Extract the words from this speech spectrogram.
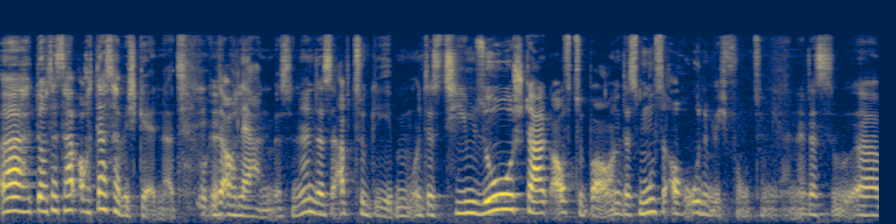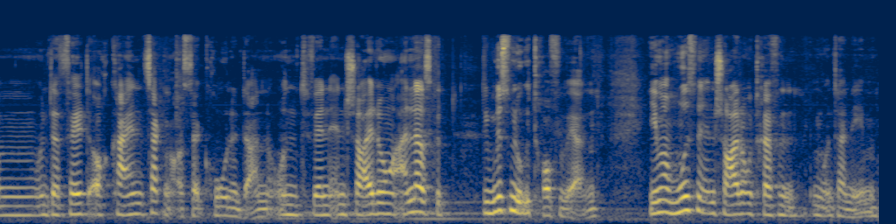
Äh, doch, das hab, auch das habe ich geändert okay. und auch lernen müssen, ne? das abzugeben und das Team so stark aufzubauen, das muss auch ohne mich funktionieren. Ne? Das, ähm, und da fällt auch kein Zacken aus der Krone dann. Und wenn Entscheidungen anders, die müssen nur getroffen werden. Jemand muss eine Entscheidung treffen im Unternehmen.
